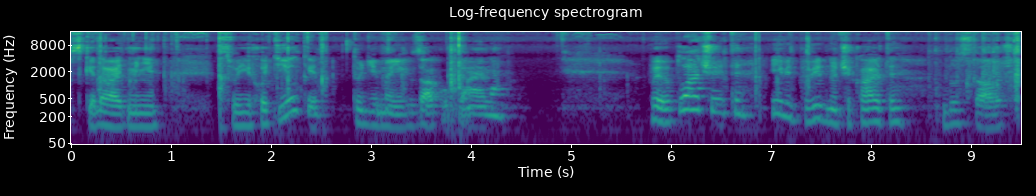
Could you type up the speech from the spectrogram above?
скидають мені свої хотілки, тоді ми їх закупляємо. Ви оплачуєте і відповідно чекаєте доставочки.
